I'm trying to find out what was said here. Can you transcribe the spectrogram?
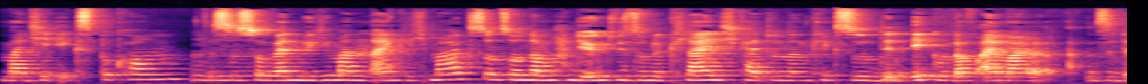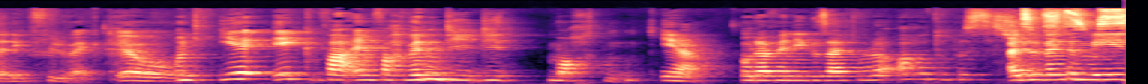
manche X bekommen. Das Mhm. ist so, wenn du jemanden eigentlich magst und so, und dann machen die irgendwie so eine Kleinigkeit und dann kriegst du den Ick und auf einmal sind deine Gefühle weg. Jo. Und ihr Ick war einfach, wenn die die mochten. ja. Oder wenn ihr gesagt wurde, oh, du bist das Also wenn es Mädchen.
